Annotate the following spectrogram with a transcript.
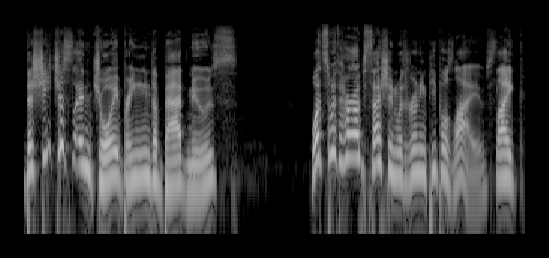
Does she just enjoy bringing the bad news? What's with her obsession with ruining people's lives? Like,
